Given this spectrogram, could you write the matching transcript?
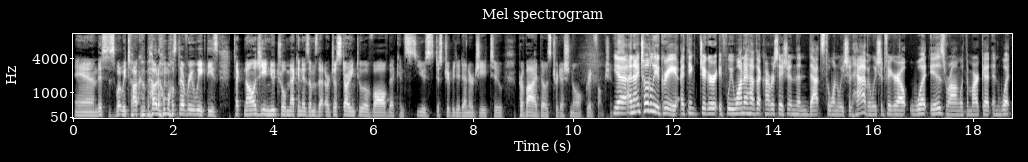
And this is what we talk about almost every week these technology neutral mechanisms that are just starting to evolve that can use distributed energy to provide those traditional grid functions. Yeah, and I totally agree. I think, Jigar, if we want to have that conversation, then that's the one we should have. And we should figure out what is wrong with the market and what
